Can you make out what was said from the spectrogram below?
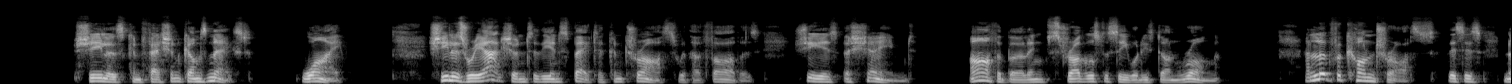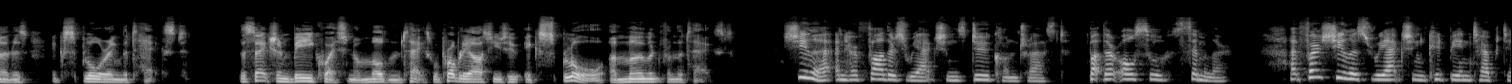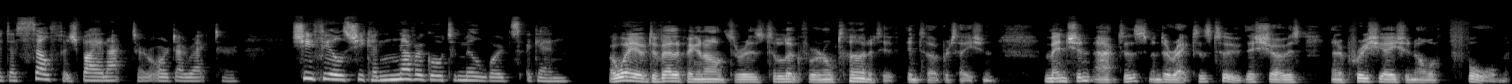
Sheila's confession comes next. Why? Sheila's reaction to the inspector contrasts with her father's. She is ashamed. Arthur Birling struggles to see what he's done wrong. And look for contrasts. This is known as exploring the text. The section B question on modern text will probably ask you to explore a moment from the text. Sheila and her father's reactions do contrast, but they're also similar. At first, Sheila's reaction could be interpreted as selfish by an actor or director. She feels she can never go to Millwards again. A way of developing an answer is to look for an alternative interpretation. Mention actors and directors too. This shows an appreciation of form.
